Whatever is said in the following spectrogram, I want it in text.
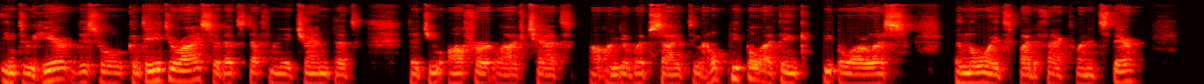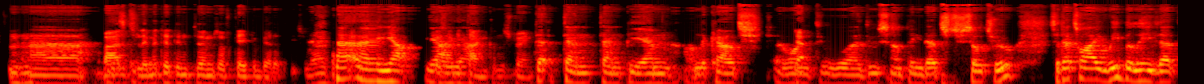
into here. This will continue to rise, so that's definitely a trend that that you offer live chat uh, on your website to help people. I think people are less annoyed by the fact when it's there. Mm-hmm. Uh, but it's, it's, limited in terms of capabilities, right? Uh, uh, yeah, yeah, yeah. The time constraint. 10, 10 p.m. on the couch, I want yeah. to uh, do something. That's so true. So that's why we believe that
